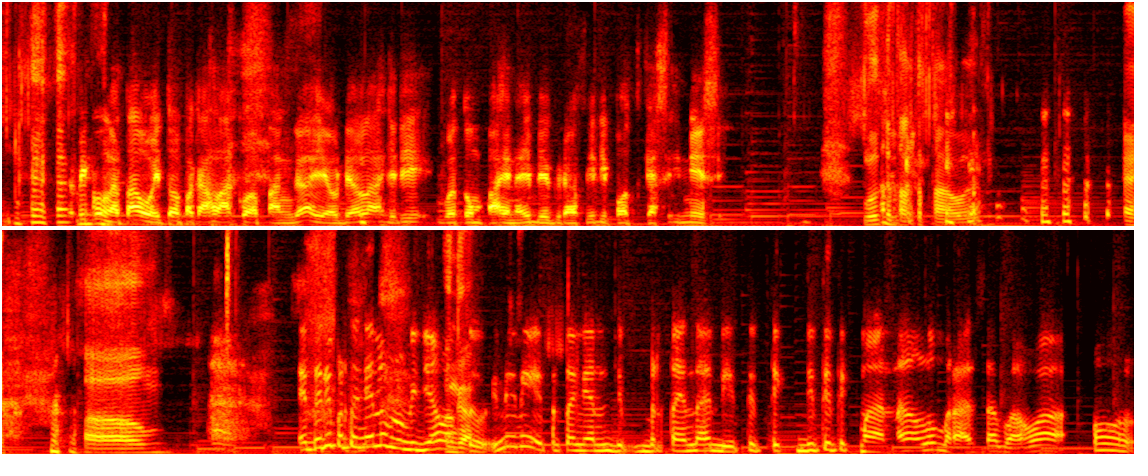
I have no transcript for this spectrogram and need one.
tapi gue nggak tahu itu apakah laku apa enggak ya udahlah jadi gue tumpahin aja biografi di podcast ini sih gue ketawa-ketawa. Eh, um, eh tadi pertanyaan lo belum dijawab Enggak. tuh. Ini nih pertanyaan di- bertanya tadi titik di titik mana lo merasa bahwa oh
